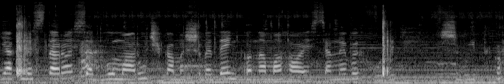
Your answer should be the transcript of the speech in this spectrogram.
Як не старайся, двома ручками швиденько намагаюся, не виходить швидко.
